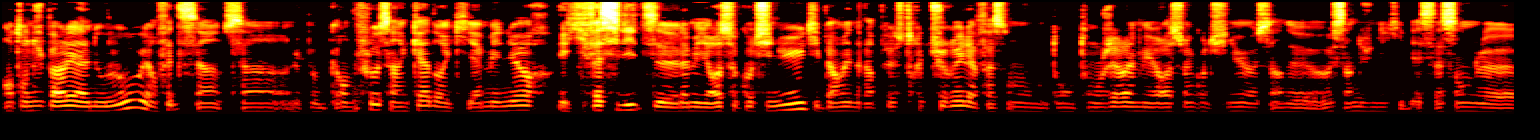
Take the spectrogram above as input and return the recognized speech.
entendu parler à nouveau. Et en fait c'est un, le Popcorn Flow c'est un cadre qui améliore et qui facilite euh, l'amélioration continue, qui permet d'un peu structurer la façon dont on gère l'amélioration continue au sein au sein d'une équipe. Et ça semble euh,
